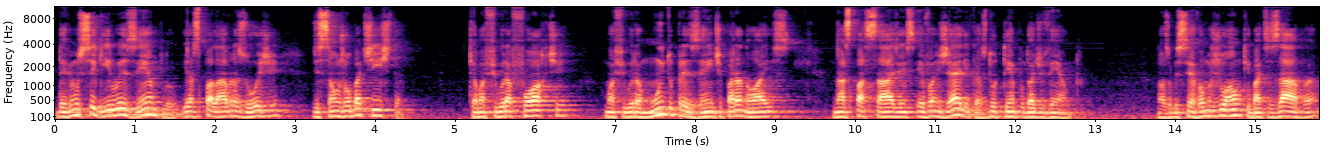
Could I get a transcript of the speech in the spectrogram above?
devemos seguir o exemplo e as palavras hoje de São João Batista, que é uma figura forte, uma figura muito presente para nós nas passagens evangélicas do tempo do advento. Nós observamos João que batizava,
